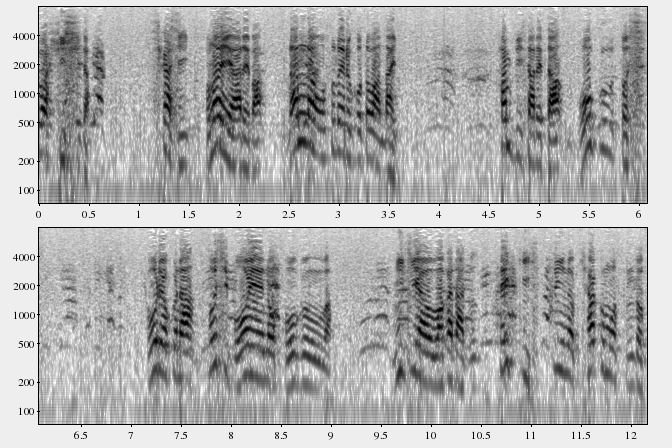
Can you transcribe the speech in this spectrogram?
は必死だ。しかし備えあれば何ら恐れることはない。完備された防空都市。強力な都市防衛の行軍は日夜を分からず敵機失墜の気迫も鋭く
